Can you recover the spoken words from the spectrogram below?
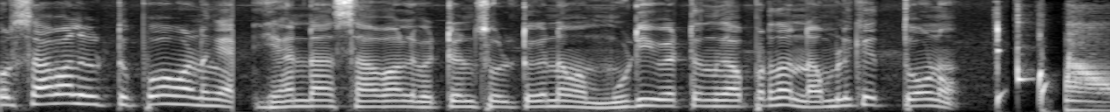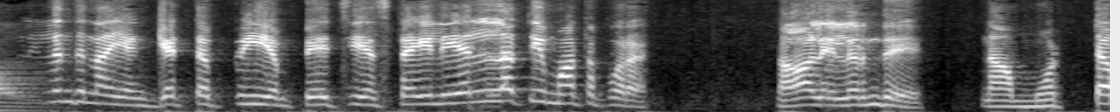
ஒரு சவால் விட்டு போவானுங்க. ஏன்டா சவால் வெட்டுன்னு சொல்லிட்டு நம்ம முடி வெட்டினதுக்கு அப்புறம் தான் நம்மளுக்கே தோணும். இருந்து நான் என் கெட்டப் என் பேச்சு என் ஸ்டைல் எல்லாத்தையும் மாத்த போறேன். நாளையில இருந்து நான் மொட்டை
